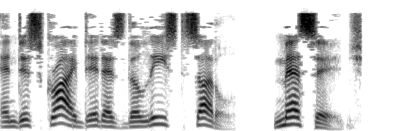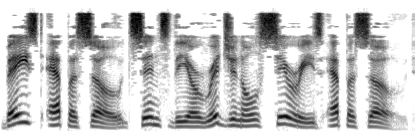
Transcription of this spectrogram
and described it as the least subtle, message based episode since the original series episode,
